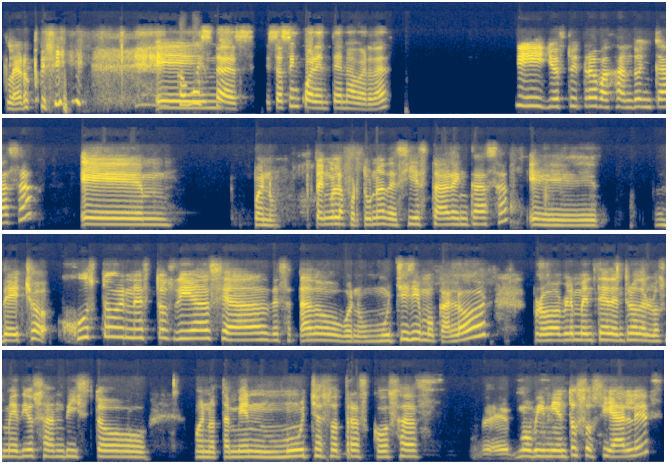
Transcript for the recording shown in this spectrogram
claro que sí. ¿Cómo em, estás? Estás en cuarentena, ¿verdad? Sí, yo estoy trabajando en casa. Em, bueno, tengo la fortuna de sí estar en casa. De hecho, justo en estos días se ha desatado, bueno, muchísimo calor. Probablemente dentro de los medios han visto, bueno, también muchas otras cosas, eh, movimientos sociales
